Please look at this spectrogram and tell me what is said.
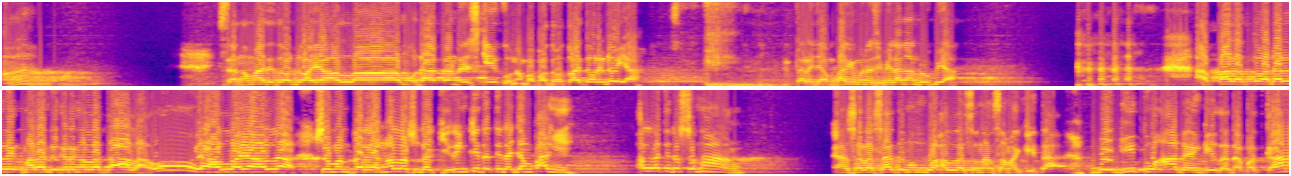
Hah? Setengah mati doa ya Allah mudahkan rezekiku. Nampak pato itu ori doa ya Jampangi mana si bilangan rupiah Apalah tu ada malah dekat dengan Allah Ta'ala Oh ya Allah ya Allah Sementara yang Allah sudah kirim kita tidak jampangi Allah tidak senang. Ya, salah satu membuat Allah senang sama kita, begitu ada yang kita dapatkan,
